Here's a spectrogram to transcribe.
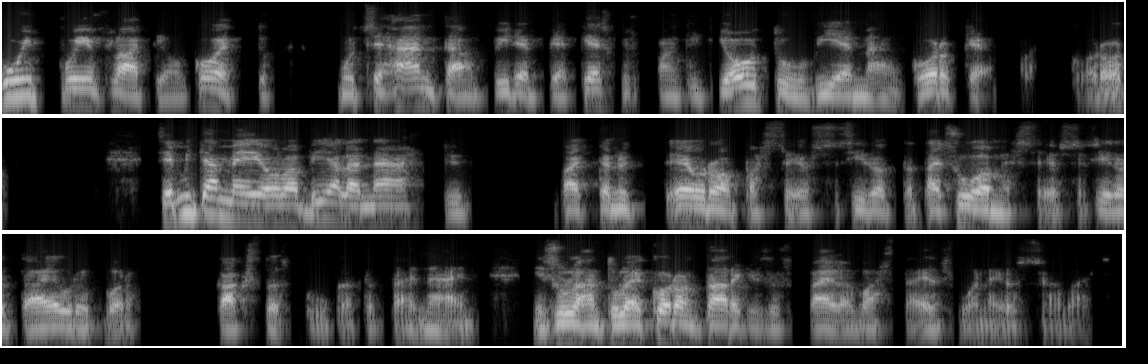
huippuinflaatio on koettu, mutta se häntä on pidempi ja keskuspankit joutuu viemään korkeammalle korot. Se, mitä me ei olla vielä nähty, vaikka nyt Euroopassa, jossa sidotaan, tai Suomessa, jossa sidotaan Euribor 12 kuukautta tai näin, niin sullahan tulee koron tarkistuspäivä vasta ensi vuonna jossain vaiheessa.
